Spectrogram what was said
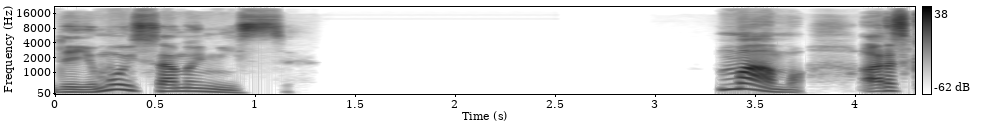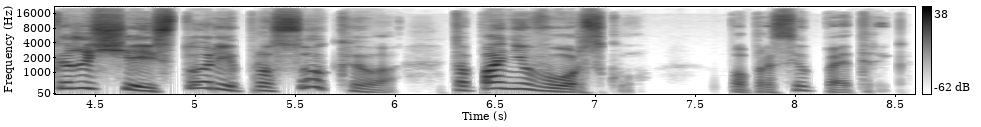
де йому й саме місце. Мамо, а розкажи ще історії про Сокила та пані Ворску, попросив Петрик.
